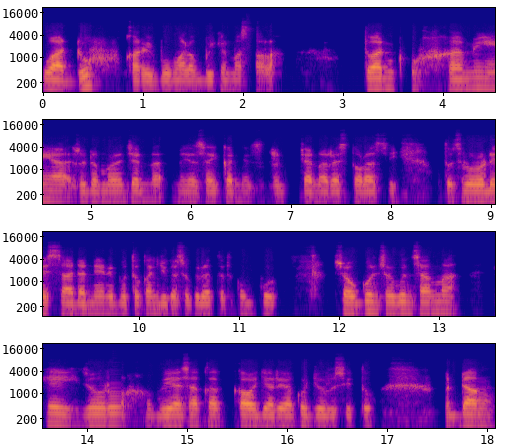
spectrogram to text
Waduh, Karibu malah bikin masalah. Tuanku, kami ya sudah merencana menyelesaikan rencana restorasi untuk seluruh desa dan yang dibutuhkan juga segera terkumpul. Shogun, Shogun sama. Hei Zoro, biasakah kau ajari aku jurus itu? Pedang,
